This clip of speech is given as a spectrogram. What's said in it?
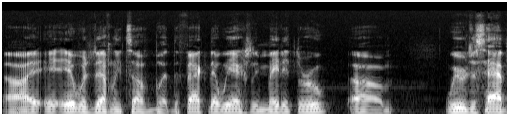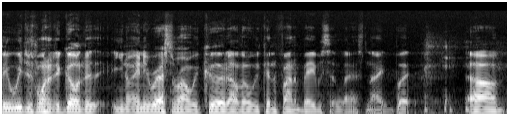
uh, it, it, was definitely tough. But the fact that we actually made it through, um, we were just happy. We just wanted to go to you know any restaurant we could, although we couldn't find a babysitter last night. But um,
